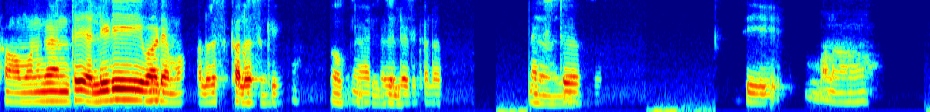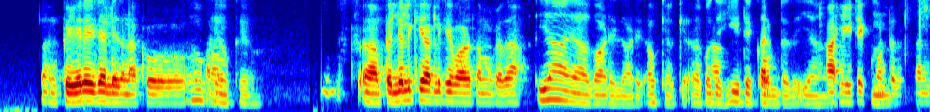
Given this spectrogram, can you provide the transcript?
కామన్గా అంటే ఎల్ఈడి వాడాము కలర్స్ కలర్స్కి. LED colour next. ఇది మన దాని పేరు ఐడియా లేదు నాకు. Okay okay. పెళ్ళిళ్ళకి వాటికి వాడతాం కదా? యా యా గాడి గాడి ఓకే ఓకే. కొద్దిగా హీట్ ఎక్కువ ఉంటుంది. యా. ఆ హీట్ ఎక్కువ. ఉంటుంది. దాని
